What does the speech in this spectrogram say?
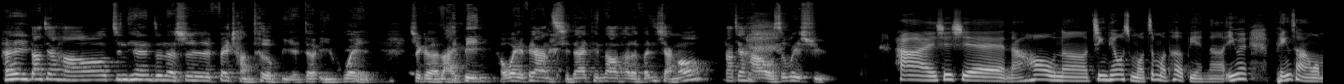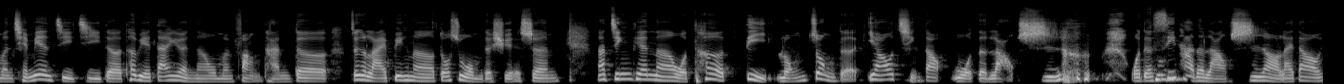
嘿大家好，今天真的是非常特别的一位 这个来宾，我也非常期待听到他的分享哦。大家好，我是 Wish。嗨，谢谢。然后呢，今天为什么这么特别呢？因为平常我们前面几集的特别单元呢，我们访谈的这个来宾呢，都是我们的学生。那今天呢，我特地隆重的邀请到我的老师，我的 CTA 的老师哦，来到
